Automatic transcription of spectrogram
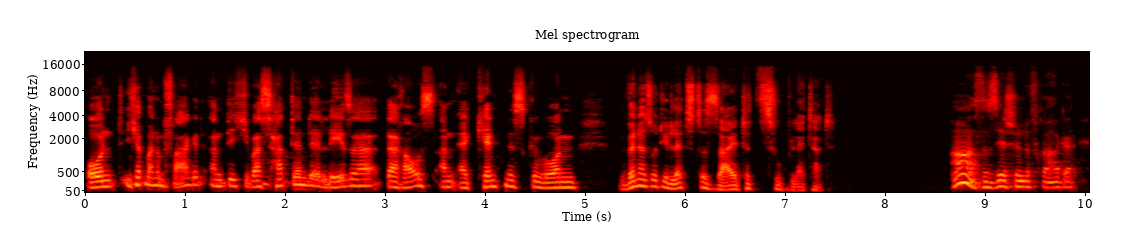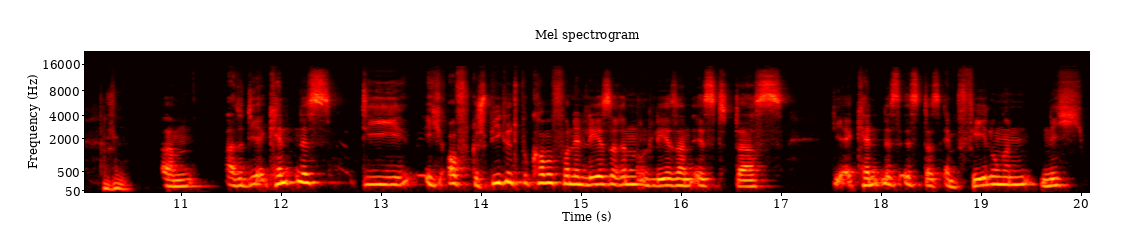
Und ich habe mal eine Frage an dich. Was hat denn der Leser daraus an Erkenntnis gewonnen, wenn er so die letzte Seite zublättert? Ah, das ist eine sehr schöne Frage. Ähm, also die Erkenntnis die ich oft gespiegelt bekomme von den Leserinnen und Lesern, ist, dass die Erkenntnis ist, dass Empfehlungen nicht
